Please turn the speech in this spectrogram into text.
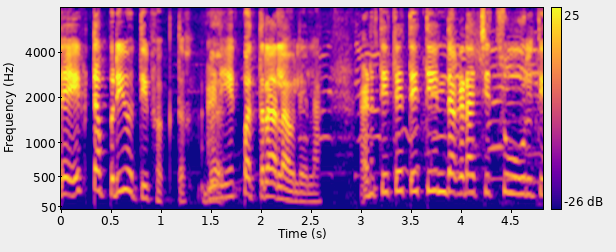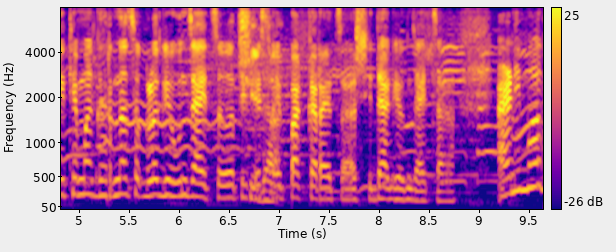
तर एक टपरी होती फक्त आणि एक पत्रा लावलेला. आणि तिथे ते तीन दगडाची चूल तिथे मग घरनं सगळं घेऊन जायचं तिथे. स्वयंपाक करायचा शिधा घेऊन जायचा. आणि मग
